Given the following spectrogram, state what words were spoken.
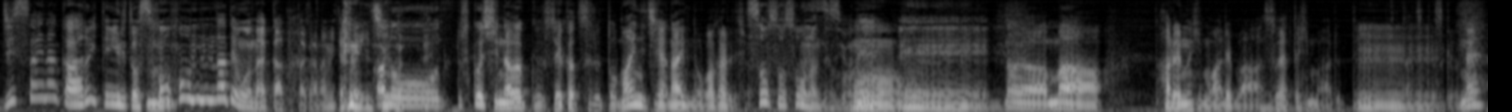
実際なんか歩いてみるとそんなでもなかったかなみたいな印象あがあって。のー少し長く生活すると毎日じゃないの分かるでしょ？そうそうそうなんですよう。んね。ええだからまあ晴れの日もあればそうやった日もあるっていう形ですけどね、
